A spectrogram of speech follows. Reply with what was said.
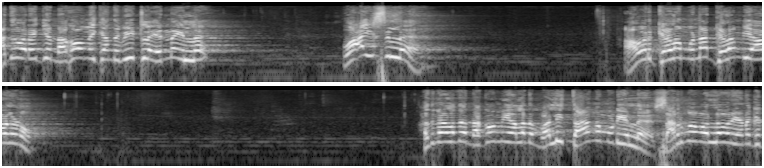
அது வரைக்கும் நகோமிக்கு அந்த வீட்டில் என்ன இல்லை? வாய்ஸ் இல்லை. அவர் கிளம்புனா கிளம்பி ஆகணும். அதனாலதான் நகோமியால அந்த வலி தாங்க முடியல. சர்வ வல்லவர் எனக்கு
